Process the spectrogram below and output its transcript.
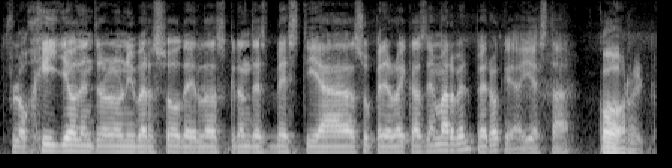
flojillo dentro del universo de las grandes bestias superheroicas de Marvel, pero que ahí está. Correcto.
